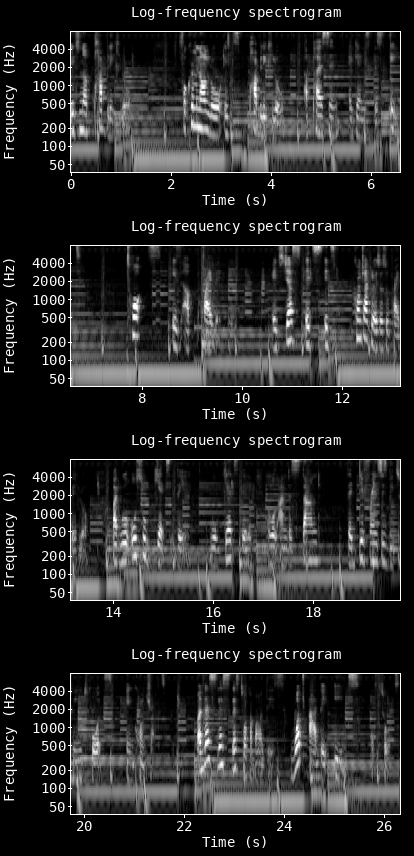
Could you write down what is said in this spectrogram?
It's not public law. For criminal law it's public law. A person against the state. Torts is a private law. It's just it's it's contract law is also private law but we'll also get there. We'll get there and we'll understand the differences between torts and contracts. But let's let's let's talk about this. What are the aims of torts?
